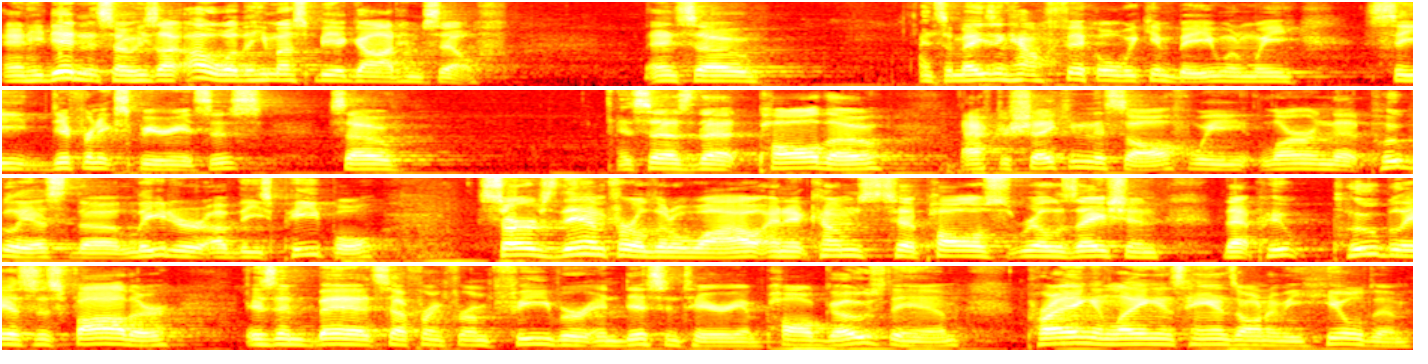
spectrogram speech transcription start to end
And he didn't. So he's like, oh, well, he must be a god himself. And so it's amazing how fickle we can be when we see different experiences. So it says that Paul, though, after shaking this off, we learn that Publius, the leader of these people, serves them for a little while, and it comes to Paul's realization that Publius's father is in bed suffering from fever and dysentery, and Paul goes to him, praying and laying his hands on him. He healed him.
